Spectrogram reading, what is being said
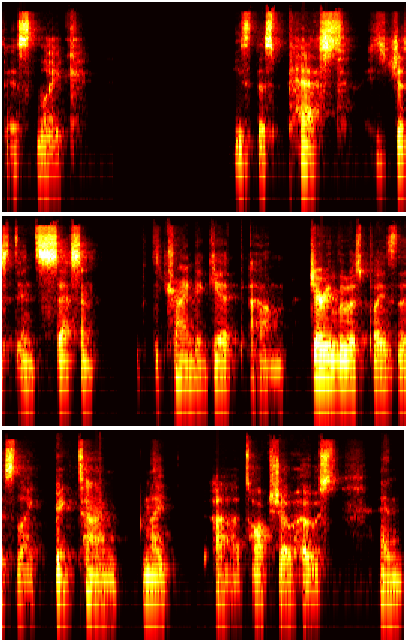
this like he's this pest he's just incessant trying to get um jerry lewis plays this like big time night uh, talk show host, and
